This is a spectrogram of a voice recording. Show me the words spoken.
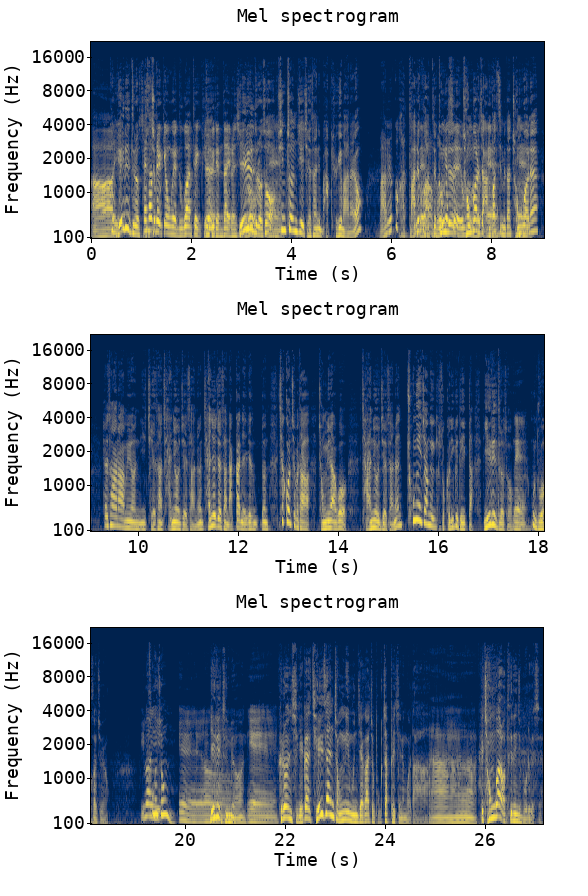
아 그럼 예를 들어서 해산될 경우에 누구한테 기속이 예. 된다 이런 식으로. 예를 들어서 예. 신천지의 재산이 막 되게 많아요. 많을 것 같은데. 많을 것 같아요. 모르겠어요. 그런데 이 정관을. 잘안 예. 받습니다. 정관에 해산하면 이 재산, 자녀 재산은 자녀 재산 아까 얘기했던 채권채무 다 정리하고 자녀 재산은 총회장에게 기속한 이게 돼 있다. 예를 들어서 네. 그럼 누가 가져요? 총회장. 예. 어, 예를 들면. 예. 그런 식의 그러니까 재산 정리 문제가 좀 복잡해지는 거다. 아. 그 정관 어떻게 되는지 모르겠어요.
